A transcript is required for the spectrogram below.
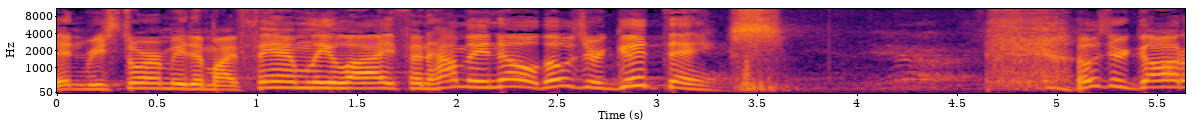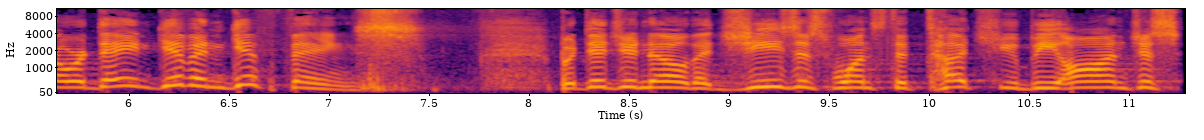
and restore me to my family life. And how many know those are good things? Those are God ordained, given gift things. But did you know that Jesus wants to touch you beyond just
